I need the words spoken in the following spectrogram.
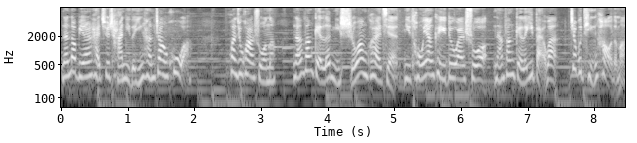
难道别人还去查你的银行账户啊？换句话说呢，男方给了你十万块钱，你同样可以对外说男方给了一百万，这不挺好的吗？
